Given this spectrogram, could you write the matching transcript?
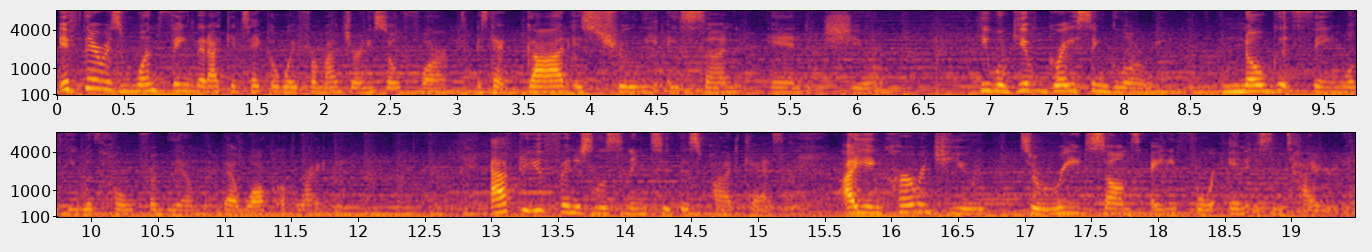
If there is one thing that I can take away from my journey so far, is that God is truly a sun and shield. He will give grace and glory. No good thing will He withhold from them that walk uprightly. After you finish listening to this podcast, I encourage you to read Psalms 84 in its entirety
